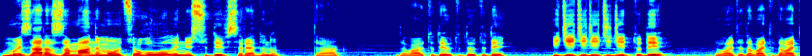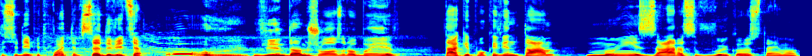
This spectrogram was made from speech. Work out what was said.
Ми зараз заманимо оцього оленя сюди всередину. Так. Давай туди, туди, туди. Ідіть, ідіть, ідіть туди. Давайте, давайте, давайте сюди підходьте. Все, дивіться. О, він там що зробив? Так, і поки він там, ми зараз використаємо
